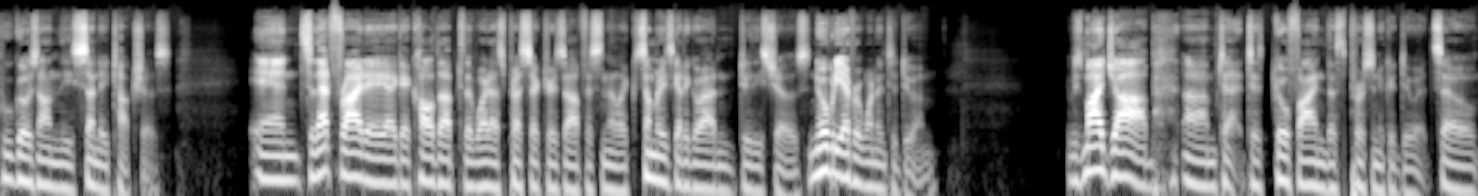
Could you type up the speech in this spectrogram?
who goes on these Sunday talk shows. And so that Friday, I get called up to the White House press secretary's office, and they're like, "Somebody's got to go out and do these shows." Nobody ever wanted to do them. It was my job um, to to go find the person who could do it. So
